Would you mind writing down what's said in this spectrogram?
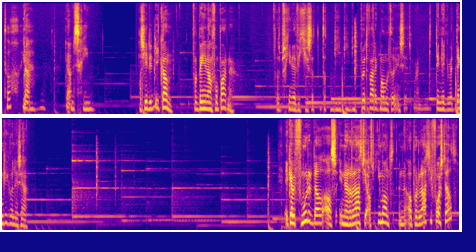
toch? Ja. ja. Misschien. Als je dit niet kan, wat ben je dan voor partner? Dat is misschien eventjes dat, dat, die, die, die put waar ik momenteel in zit. Maar dat denk ik, denk ik wel eens, ja. Ik heb het vermoeden dat als in een relatie, als iemand een open relatie voorstelt,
